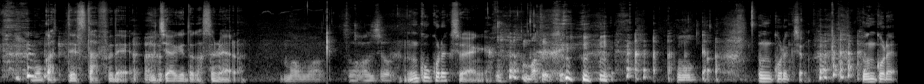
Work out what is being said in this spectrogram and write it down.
儲かってスタッフで打ち上げとかするんやろ。まあまあその話は。うんこコレクションやんけ。待てって。戻った。うんコレクション。うんこれ。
